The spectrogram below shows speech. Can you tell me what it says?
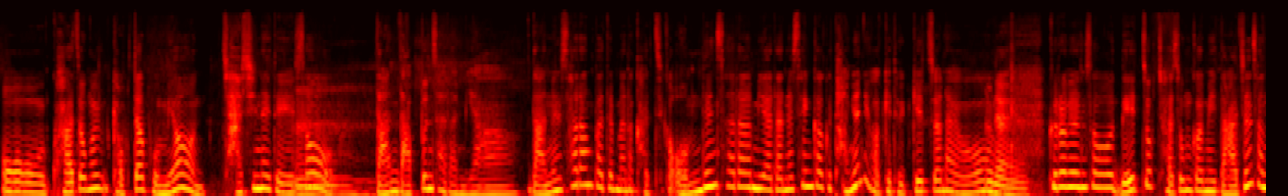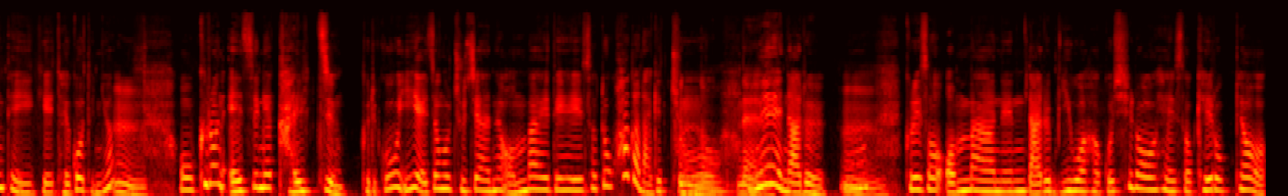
어 과정을 겪다 보면 자신에 대해서 음. 난 나쁜 사람이야. 나는 사랑받을 만한 가치가 없는 사람이야라는 생각을 당연히 갖게 됐겠잖아요. 네. 그러면서 내적 자존감이 낮은 상태이게 되거든요. 음. 어 그런 애증의 갈증 그리고 이 애정을 주지 않은 엄마에 대해서도 화가 나겠죠. 네. 왜 나를? 음. 그래서 엄마는 나를 미워하고 싫어해서 괴롭혀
